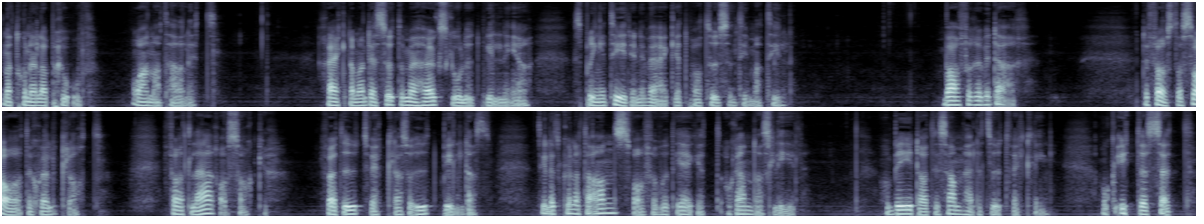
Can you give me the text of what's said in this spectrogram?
nationella prov och annat härligt. Räknar man dessutom med högskoleutbildningar springer tiden iväg ett par tusen timmar till. Varför är vi där? Det första svaret är självklart. För att lära oss saker. För att utvecklas och utbildas till att kunna ta ansvar för vårt eget och andras liv och bidra till samhällets utveckling och ytterst sett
